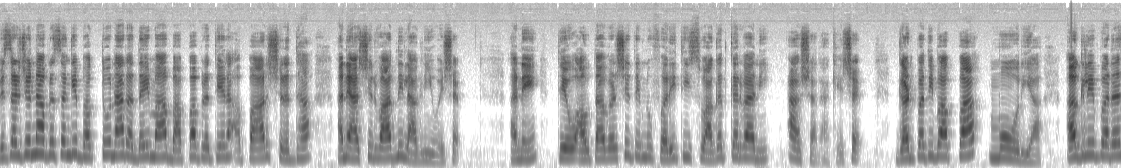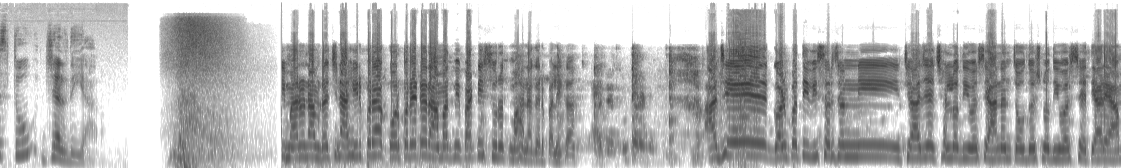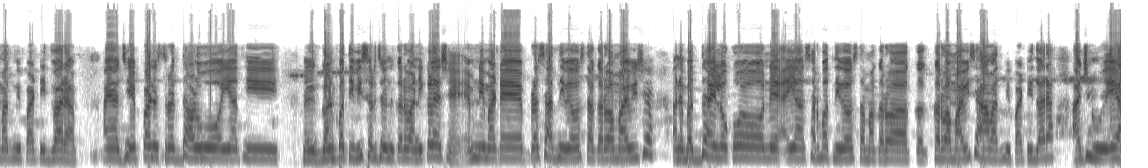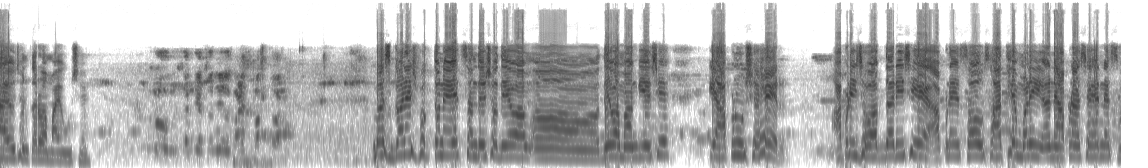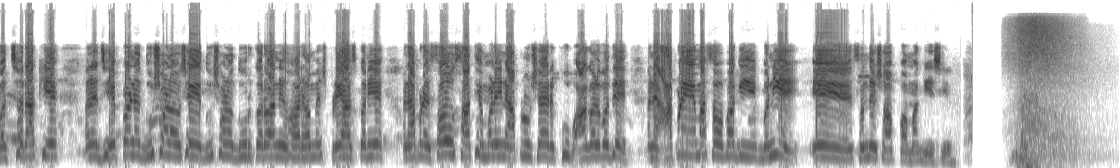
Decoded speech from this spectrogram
વિસર્જનના પ્રસંગે ભક્તોના હૃદયમાં બાપા પ્રત્યેના અપાર શ્રદ્ધા અને આશીર્વાદની લાગણી હોય છે. અને તેઓ આવતા વર્ષે તેમનું ફરીથી સ્વાગત કરવાની આશા રાખે છે. ગણપતિ બાપ્પા, મોર્યા. અગલે બરસ તું જલ્દીયા. મારું નામ રચના હિરપરા, કોર્પોરેટર આમ આદમી પાર્ટી, સુરત મહાનગરપાલિકા. આજે ગણપતિ વિસર્જનની જે આજે છેલ્લો દિવસ છે, આનંદ ચૌદશનો દિવસ છે, ત્યારે આમ આદમી પાર્ટી દ્વારા અહીંયા જે પણ શ્રદ્ધાળુઓ અહીંયાથી ગણપતિ વિસર્જન કરવા નીકળે છે, એમની માટે પ્રસાદની વ્યવસ્થા કરવામાં આવી છે અને બધા લોકોને અહીંયા શરબતની વ્યવસ્થામાં કરવા કરવામાં આવી છે, આમ આદમી પાર્ટી દ્વારા આજનું એ આયોજન કરવામાં આવ્યું છે. બસ ગણેશ ભક્તોને એ જ સંદેશો દેવા દેવા માંગીએ છીએ કે આપણું શહેર આપણી જવાબદારી છે આપણે સૌ સાથે મળી અને આપણા શહેરને સ્વચ્છ રાખીએ અને જે પણ દૂષણો છે એ દૂષણો દૂર કરવાની હર હંમેશ પ્રયાસ કરીએ અને આપણે સૌ સાથે મળીને આપણું શહેર ખૂબ આગળ વધે અને આપણે એમાં સહભાગી બનીએ એ સંદેશો આપવા માંગીએ છીએ.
